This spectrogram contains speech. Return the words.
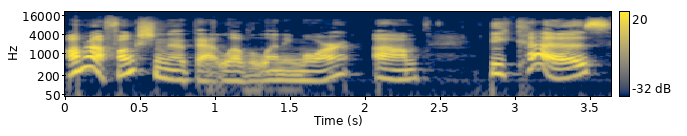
I'm not functioning at that level anymore um, because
